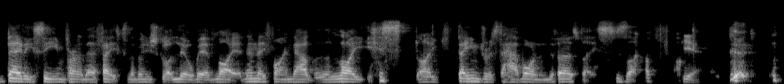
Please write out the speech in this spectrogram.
barely see in front of their face because they've only just got a little bit of light, and then they find out that the light is like dangerous to have on in the first place. It's like, oh, fuck. Yeah.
